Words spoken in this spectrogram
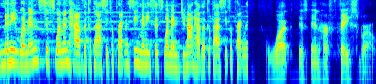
Many women, cis women, have the capacity for pregnancy. Many cis women do not have the capacity for pregnancy. What is in her face, bro?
